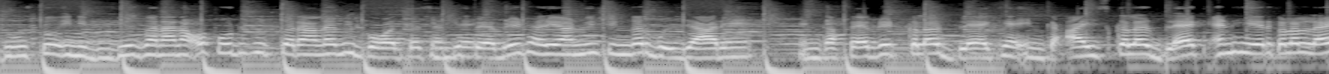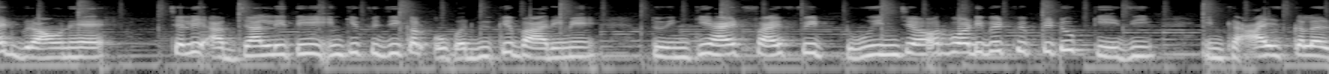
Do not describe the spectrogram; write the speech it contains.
दोस्तों, इन्हें वीडियोस बनाना और फोटोशूट कराना भी बहुत पसंद है। फेवरेट हरियाणवी सिंगर गुलजार हैं। इनका फेवरेट कलर ब्लैक है। इनका eyes colour black and hair colour light brown है। चलिए, अब जान लेते हैं इनकी फ़िज़िकल ओवरव्यू के बारे में। तो इनकी हाइट 5 फीट 2 इंच है और बॉडी वेट 52 केजी इनका आइज़ कलर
